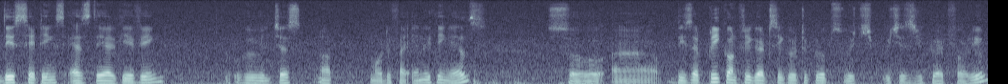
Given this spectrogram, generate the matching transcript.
these settings as they are giving. We will just not modify anything else. So uh, these are pre-configured security groups which which is required for you.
